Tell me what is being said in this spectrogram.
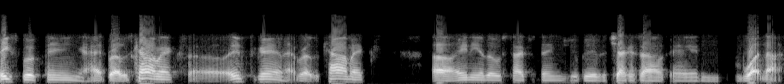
Facebook thing at Brothers Comics, uh, Instagram at Brothers Comics, uh, any of those types of things, you'll be able to check us out and whatnot.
